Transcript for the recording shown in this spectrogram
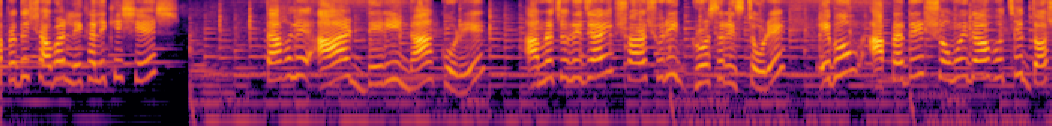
আপনাদের সবার লেখালেখি শেষ? তাহলে আর দেরি না করে আমরা চলে যাই সরাসরি গ্রোসারি স্টোরে এবং আপনাদের সময় দেওয়া হচ্ছে দশ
